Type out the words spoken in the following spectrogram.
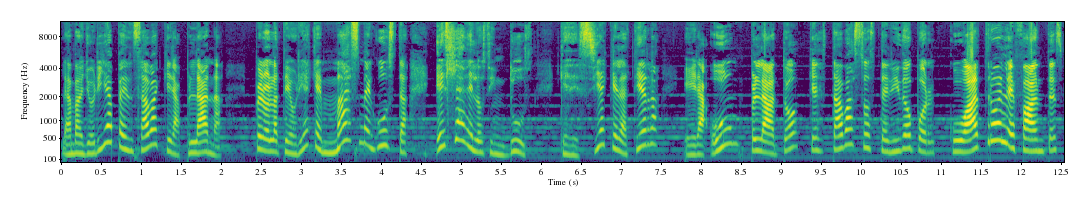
La mayoría pensaba que era plana, pero la teoría que más me gusta es la de los hindús, que decía que la Tierra era un plato que estaba sostenido por cuatro elefantes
